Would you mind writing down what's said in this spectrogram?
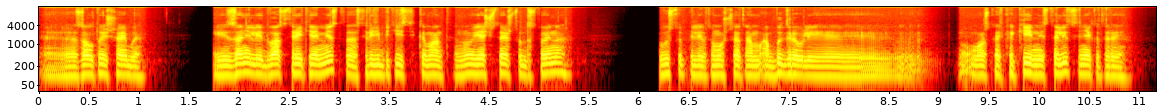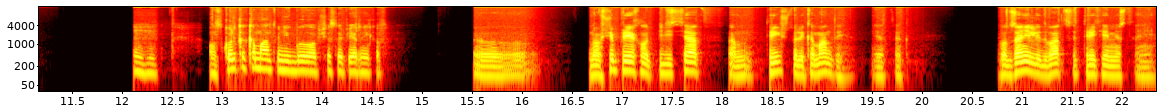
э, «Золотой шайбы». И заняли 23 место среди 50 команд. Ну, я считаю, что достойно выступили, потому что там обыгрывали, э, ну, можно сказать, хоккейные столицы некоторые. Угу. А сколько команд у них было вообще соперников? Ну, вообще приехало 53, что ли, команды. Где-то так. Вот заняли 23 место они.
